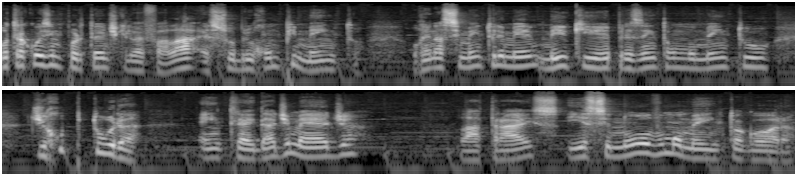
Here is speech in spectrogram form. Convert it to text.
Outra coisa importante que ele vai falar é sobre o rompimento. O Renascimento ele meio que representa um momento de ruptura entre a Idade Média, lá atrás, e esse novo momento agora.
